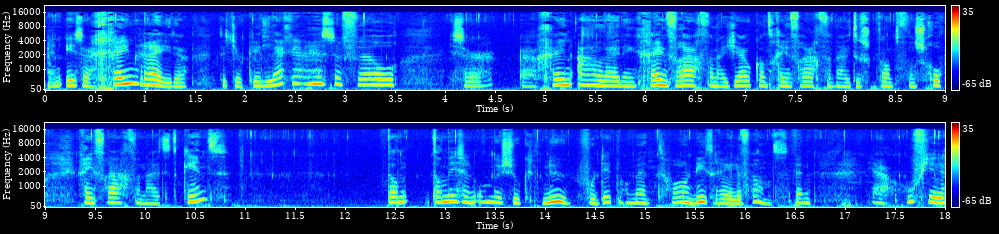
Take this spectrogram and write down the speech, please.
En is er geen reden, dat je kind lekker in zijn vel? Is er uh, geen aanleiding, geen vraag vanuit jouw kant, geen vraag vanuit de kant van school, geen vraag vanuit het kind? Dan, dan is een onderzoek nu voor dit moment gewoon niet relevant. En ja, hoef je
